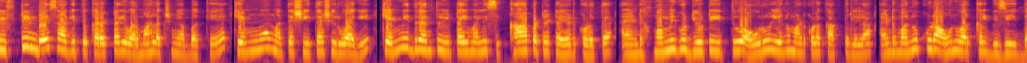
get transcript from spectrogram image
ಫಿಫ್ಟೀನ್ ಡೇಸ್ ಆಗಿತ್ತು ಕರೆಕ್ಟ್ ಆಗಿ ವರಮಹಾಲಕ್ಷ್ಮಿ ಹಬ್ಬಕ್ಕೆ. ಕೆಮ್ಮು ಮತ್ತೆ ಶೀತ ಶುರುವಾಗಿ. ಕೆಮ್ಮಿದ್ರೆ ಅಂತೂ ಈ ಅಲ್ಲಿ ಸಿಕ್ಕಾಪಟ್ಟೆ ಟಯರ್ಡ್ ಕೊಡುತ್ತೆ. ಅಂಡ್ ಮಮ್ಮಿಗೂ ಡ್ಯೂಟಿ ಇತ್ತು, ಅವರು ಏನು ಮಾಡ್ಕೊಳಕ್ ಆಗ್ತಿರ್ಲಿಲ್ಲ ಅಂಡ್ ಮನು ಕೂಡ ಅವನ್ ವರ್ಕ್ ಅಲ್ಲಿ ಬ್ಯುಸಿ ಇದ್ದ.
